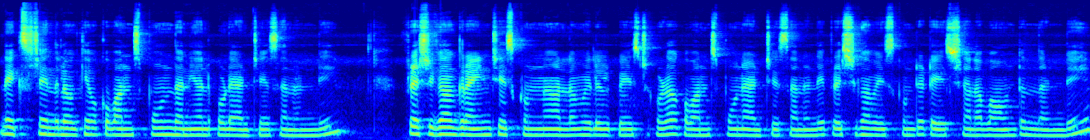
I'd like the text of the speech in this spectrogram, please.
నెక్స్ట్ ఇందులోకి ఒక వన్ స్పూన్ ధనియాలు కూడా యాడ్ చేశానండి. ఫ్రెష్గా గ్రైండ్ చేసుకున్న అల్లం వెల్లుల్లి పేస్ట్ కూడా ఒక వన్ స్పూన్ యాడ్ చేశానండి. ఫ్రెష్గా వేసుకుంటే టేస్ట్ చాలా బాగుంటుందండి.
